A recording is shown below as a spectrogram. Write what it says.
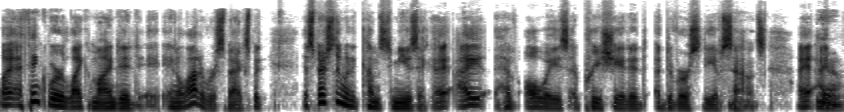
Well, I think we're like-minded in a lot of respects, but especially when it comes to music, I, I have always appreciated a diversity of sounds. I, Yeah.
